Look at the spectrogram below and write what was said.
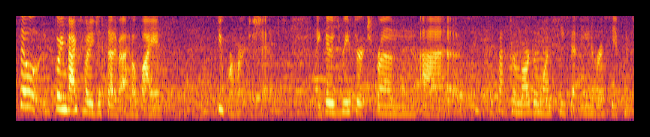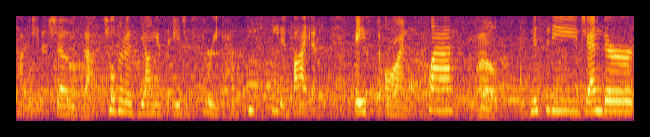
so so going back to what I just said about how bias is super hard to shift. Like there's research from uh, Professor Margo Monteith at the University of Kentucky that shows that children as young as the age of three have deep-seated bias based on class, Wow. ethnicity, gender,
